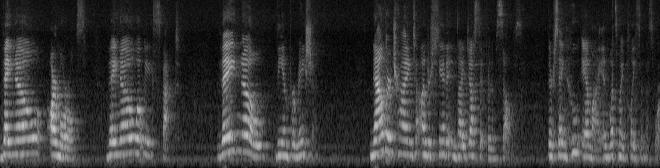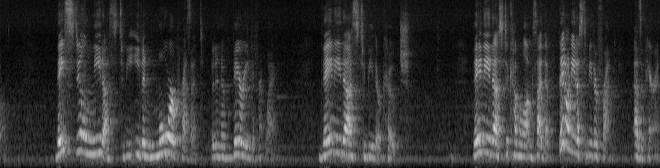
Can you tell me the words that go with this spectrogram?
They know our morals. They know what we expect. They know the information. Now they're trying to understand it and digest it for themselves. They're saying, Who am I and what's my place in this world? They still need us to be even more present, but in a very different way. They need us to be their coach. They need us to come alongside them. They don't need us to be their friend as a parent.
